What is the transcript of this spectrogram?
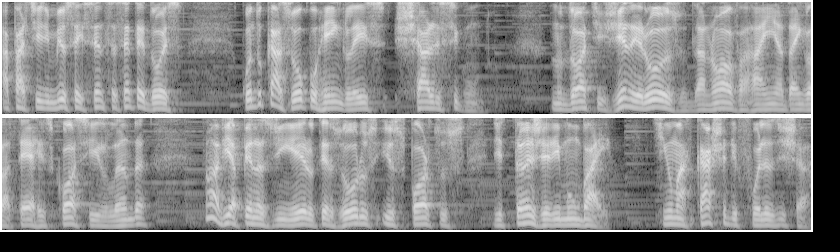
a partir de 1662, quando casou com o rei inglês Charles II. No dote generoso da nova rainha da Inglaterra, Escócia e Irlanda, não havia apenas dinheiro, tesouros e os portos de Tanger e Mumbai. Tinha uma caixa de folhas de chá.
